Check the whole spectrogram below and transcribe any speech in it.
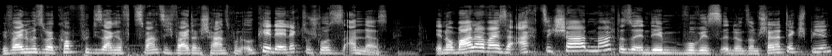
Wir vereinen uns bei Kopf für diese Angriff 20 weitere Schadenspunkte. Okay, der Elektrostoß ist anders. Der normalerweise 80 Schaden macht, also in dem, wo wir es in unserem Standarddeck spielen,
